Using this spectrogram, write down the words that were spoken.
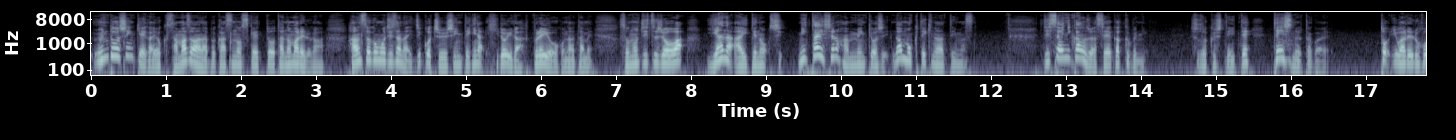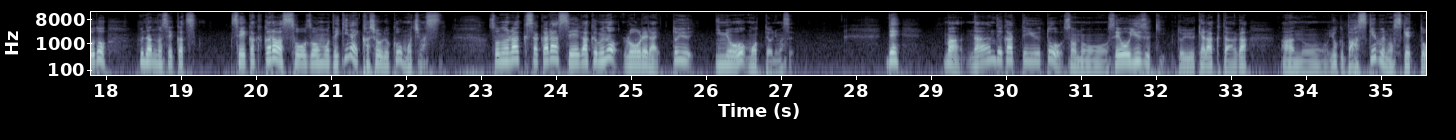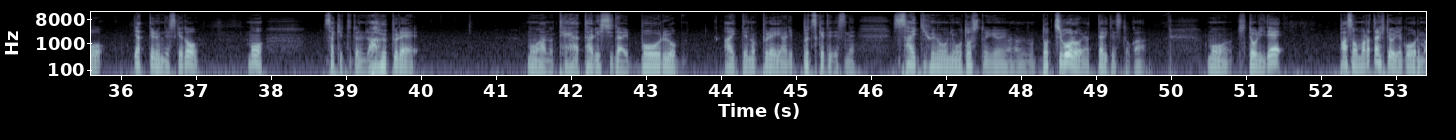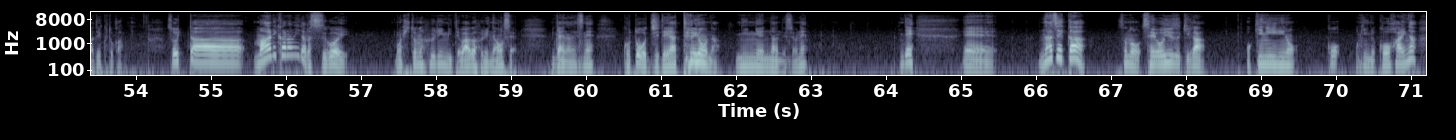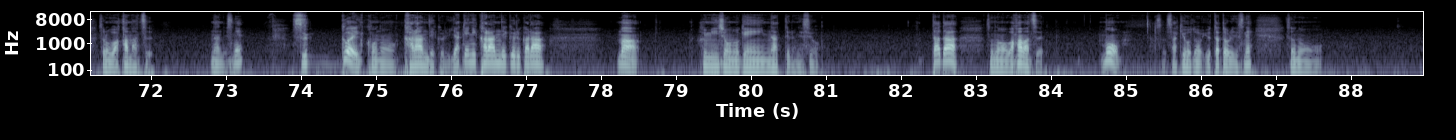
運動神経がよく様々な部活の助っ人を頼まれるが、反則も辞さない自己中心的なひどいラフプレイを行うため、その実情は嫌な相手のしに対しての反面教師が目的となっています。実際に彼女は性格部に所属していて、天使の歌声と言われるほど、普段の生活性格からは想像もできない歌唱力を持ちます。その落差から声楽部のローレライという異名を持っております。で、まあ、なんでかっていうと、その、瀬尾ゆずきというキャラクターが、あの、よくバスケ部の助っ人をやってるんですけど、もう、さっき言ってたようにラフプレイ。もうあの、手当たり次第、ボールを相手のプレイヤーにぶつけてですね、再起不能に落とすというような、ドッジボールをやったりですとか、もう一人で、パスをもらったら一人でゴールまで行くとか、そういった、周りから見たらすごい、もう人の振り見て我が振り直せ、みたいなですね、ことを地でやってるような人間なんですよね。で、えー、なぜか、その瀬尾ゆずきがお気に入りの、お気に入りの後輩が、その若松なんですね。すっごいこの絡んでくる。やけに絡んでくるから、まあ、不眠症の原因になってるんですよ。ただ、その若松も、先ほど言った通りですね、その、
